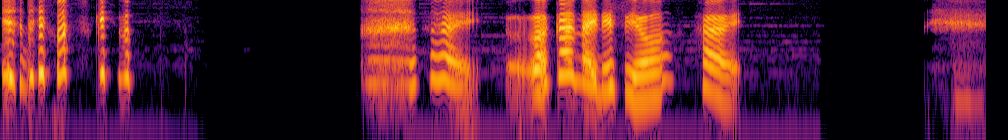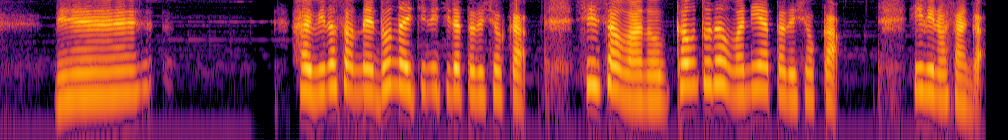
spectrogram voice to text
言ってますけど。はい。わかんないですよ。はい。ねえ。はい、皆さんね、どんな一日だったでしょうか？シンさんはあの、カウントダウン間に合ったでしょうか？日比野さんが、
